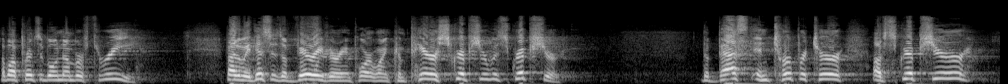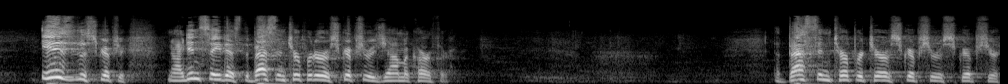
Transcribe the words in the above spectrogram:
About principle number three? By the way, this is a very, very important one. Compare Scripture with Scripture. The best interpreter of Scripture is the Scripture. Now, I didn't say this. The best interpreter of Scripture is John MacArthur. The best interpreter of Scripture is Scripture.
